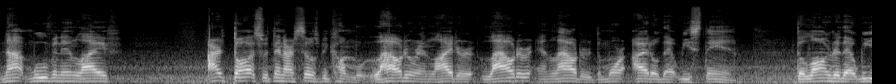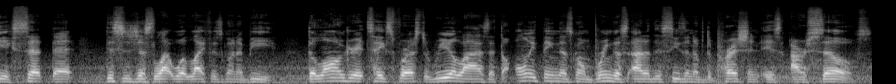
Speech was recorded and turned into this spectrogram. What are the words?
not moving in life, our thoughts within ourselves become louder and louder, louder and louder the more idle that we stand. The longer that we accept that this is just like what life is going to be. The longer it takes for us to realize that the only thing that's going to bring us out of this season of depression is ourselves.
